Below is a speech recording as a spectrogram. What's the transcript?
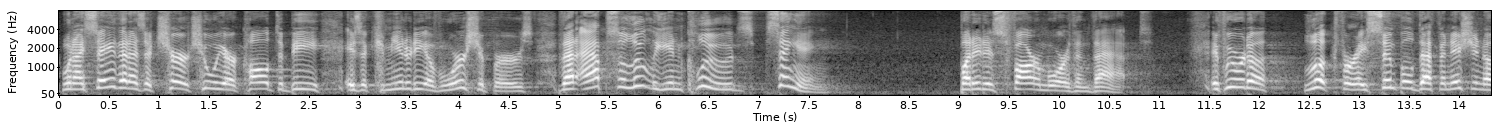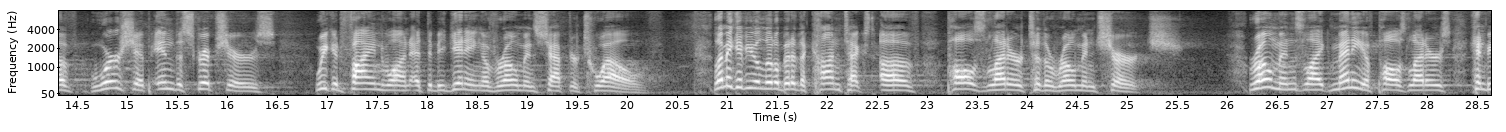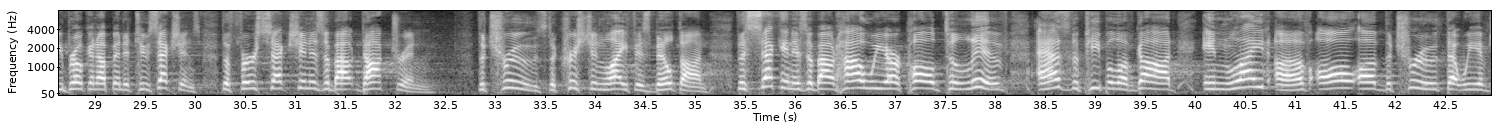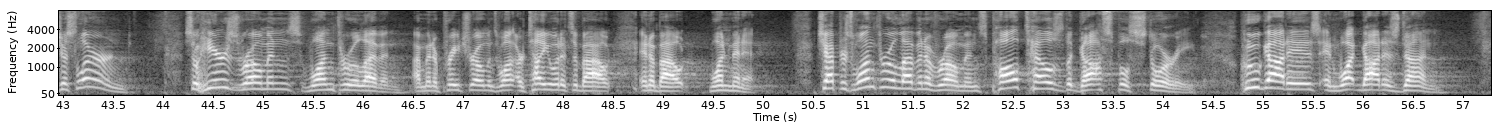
When I say that as a church, who we are called to be is a community of worshipers, that absolutely includes singing. But it is far more than that. If we were to look for a simple definition of worship in the scriptures, we could find one at the beginning of Romans chapter 12. Let me give you a little bit of the context of Paul's letter to the Roman church. Romans, like many of Paul's letters, can be broken up into two sections. The first section is about doctrine, the truths the Christian life is built on. The second is about how we are called to live as the people of God in light of all of the truth that we have just learned. So here's Romans 1 through 11. I'm going to preach Romans 1 or tell you what it's about in about one minute. Chapters 1 through 11 of Romans, Paul tells the gospel story who God is and what God has done.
